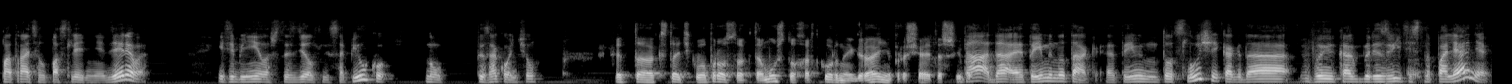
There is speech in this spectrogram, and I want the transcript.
потратил последнее дерево, и тебе не на что сделать лесопилку, ну, ты закончил. Это, кстати, к вопросу, а к тому, что хардкорная игра не прощает ошибок. Да, да, это именно так. Это именно тот случай, когда вы как бы резвитесь на поляне,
